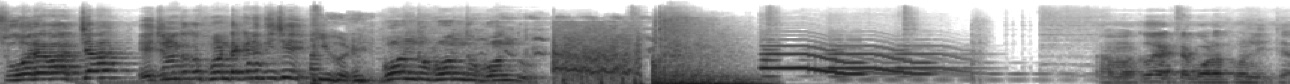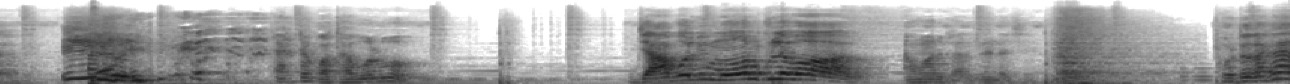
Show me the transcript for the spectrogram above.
শুয়ারে বাচ্চা এই জন্য তোকে ফোনটা কিনে দিছি বন্ধু বন্ধু বন্ধু। আমাকেও একটা বড় ফোন নিতে হবে। একটা কথা বলব? যা বলবি মন খুলে বল। আমার গার্লফ্রেন্ড আছে। ফটো দেখা?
